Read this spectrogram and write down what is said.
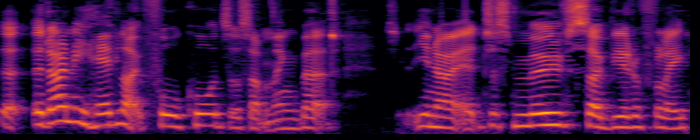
it only had like four chords or something, but you know, it just moves so beautifully.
